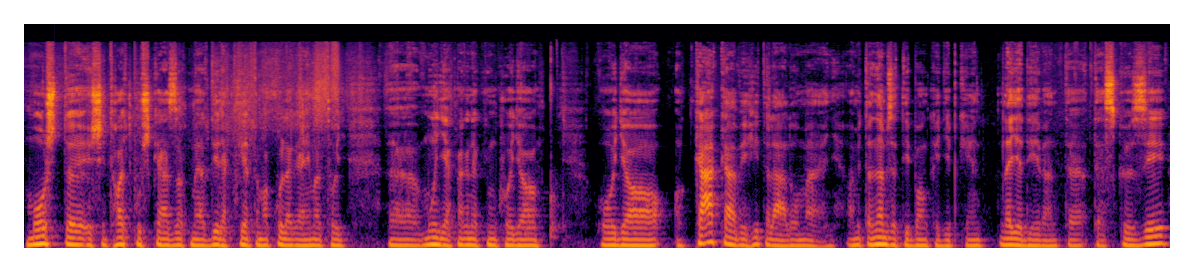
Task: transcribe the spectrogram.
Most, és itt hagy puskázzak, mert direkt kértem a kollégáimat, hogy mondják meg nekünk, hogy a, hogy a, a KKV hitelállomány, amit a Nemzeti Bank egyébként negyed évente tesz közzé,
